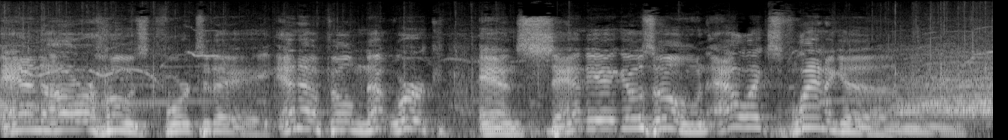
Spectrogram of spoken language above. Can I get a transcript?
And our host for today, NFL Network and San Diego's own Alex Flanagan.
